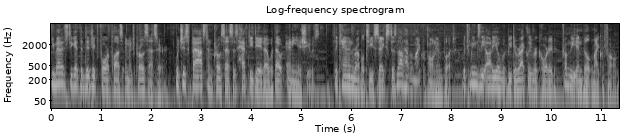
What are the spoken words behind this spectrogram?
you manage to get the Digic 4 Plus image processor, which is fast and processes hefty data without any issues. The Canon Rebel T6 does not have a microphone input, which means the audio would be directly recorded from the inbuilt microphone.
